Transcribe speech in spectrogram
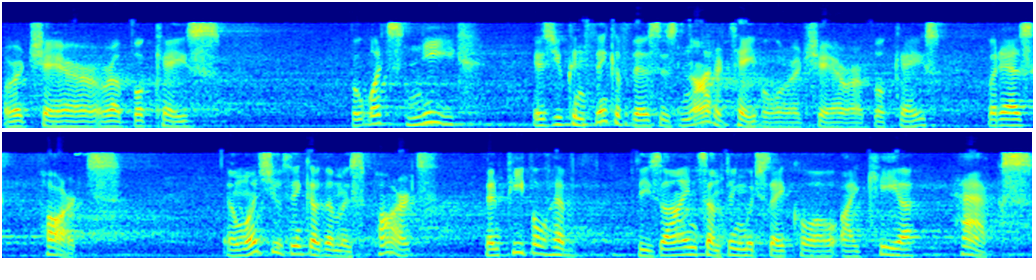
or a chair or a bookcase. But what's neat is you can think of this as not a table or a chair or a bookcase, but as parts. And once you think of them as parts, then people have designed something which they call IKEA hacks,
